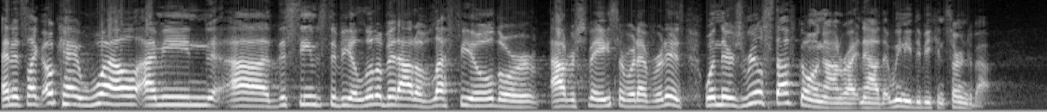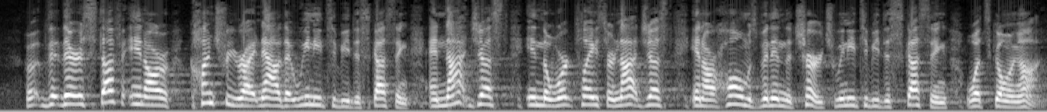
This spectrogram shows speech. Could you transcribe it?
And it's like, okay, well, I mean, uh, this seems to be a little bit out of left field or outer space or whatever it is, when there's real stuff going on right now that we need to be concerned about. There is stuff in our country right now that we need to be discussing, and not just in the workplace or not just in our homes, but in the church. We need to be discussing what's going on.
